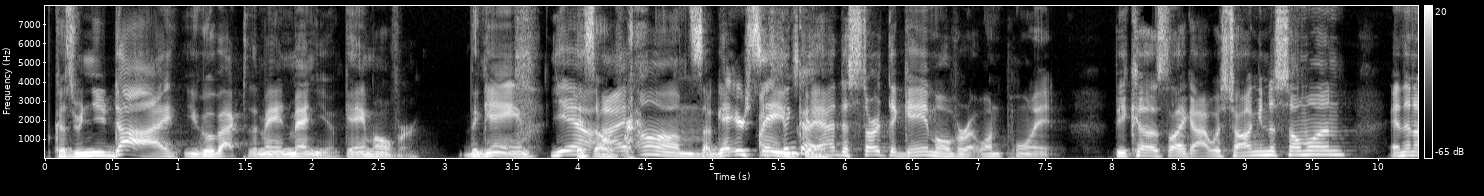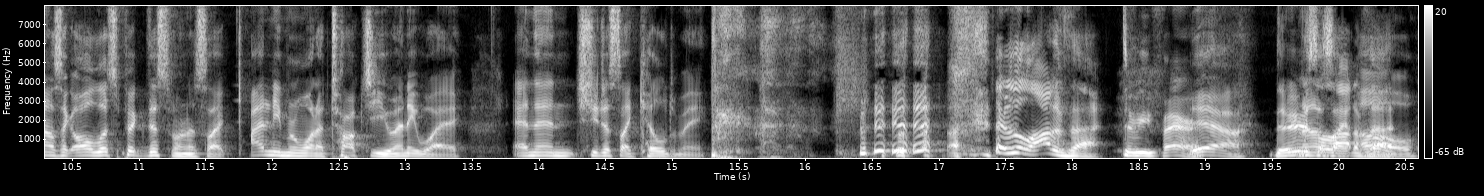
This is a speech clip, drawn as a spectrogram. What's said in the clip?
Because when you die, you go back to the main menu. Game over. The game Yeah, is over. I, um, so get your save. I think I had to start the game over at one point because like I was talking to someone and then I was like, "Oh, let's pick this one." It's like I didn't even want to talk to you anyway, and then she just like killed me. There's a lot of that, to be fair. Yeah, There is And is I a lot like, of that. oh.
